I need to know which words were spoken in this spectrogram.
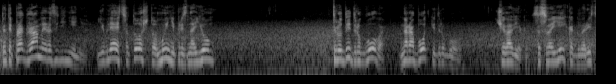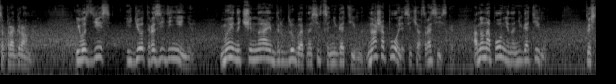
вот этой программой разъединения является то, что мы не признаем труды другого, наработки другого человека со своей, как говорится, программой. И вот здесь идет разъединение мы начинаем друг к другу относиться негативно. Наше поле сейчас российское, оно наполнено негативом. То есть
